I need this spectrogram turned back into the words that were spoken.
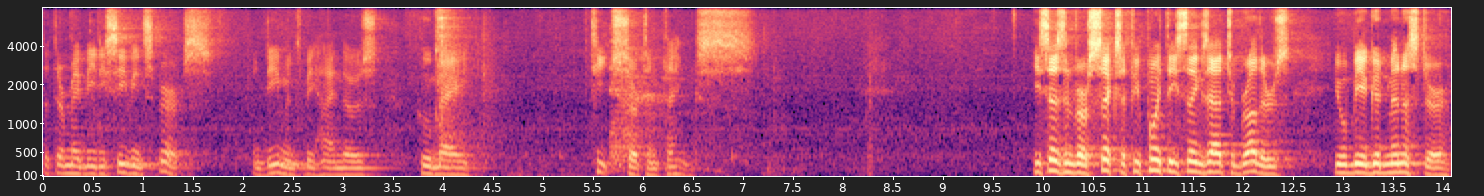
that there may be deceiving spirits and demons behind those who may teach certain things. He says in verse 6 if you point these things out to brothers, you will be a good minister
